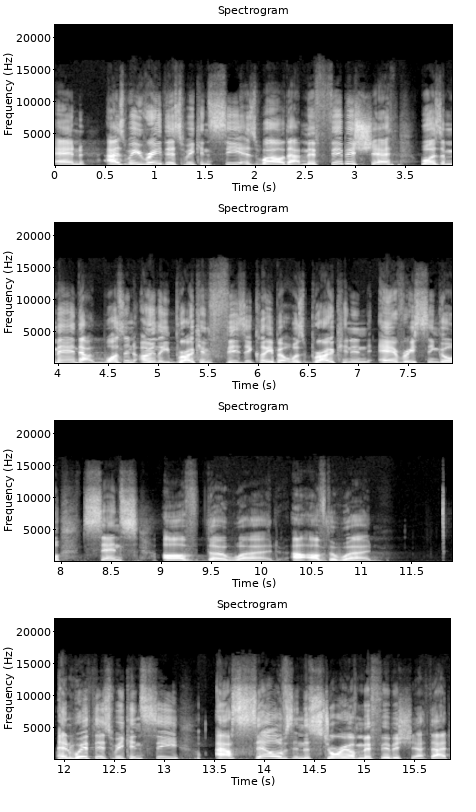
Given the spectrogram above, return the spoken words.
And as we read this, we can see as well that Mephibosheth was a man that wasn't only broken physically, but was broken in every single sense of the word. Uh, of the word. And with this, we can see ourselves in the story of Mephibosheth that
